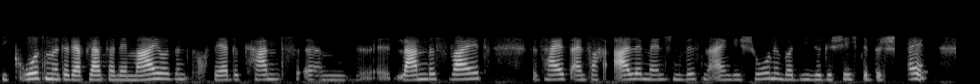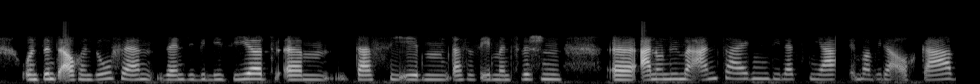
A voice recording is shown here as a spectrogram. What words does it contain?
Die Großmütter der Plaza de Mayo sind auch sehr bekannt ähm, landesweit. Das heißt einfach, alle Menschen wissen eigentlich schon über diese Geschichte Bescheid und sind auch insofern sensibilisiert, ähm, dass sie eben, dass es eben inzwischen äh, anonyme Anzeigen die letzten Jahre immer wieder auch gab,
